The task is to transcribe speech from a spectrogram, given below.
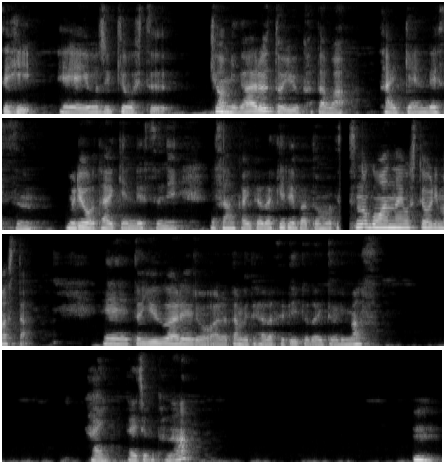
ぜひ、え幼児教室、興味があるという方は、体験レッスン、無料体験レッスンにご参加いただければと思って、そのご案内をしておりました。えっ、ー、と、URL を改めて貼らせていただいております。はい。大丈夫かな？うん。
